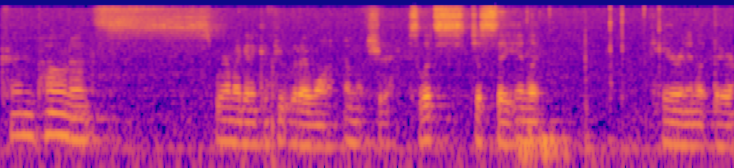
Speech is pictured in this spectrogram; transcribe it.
components. Where am I going to compute what I want? I'm not sure. So let's just say inlet here and inlet there.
